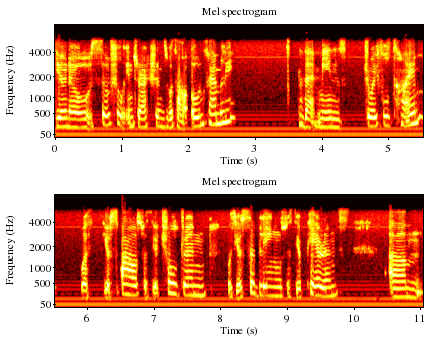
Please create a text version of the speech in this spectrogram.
you know, social interactions with our own family. That means joyful time with your spouse, with your children, with your siblings, with your parents, um,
